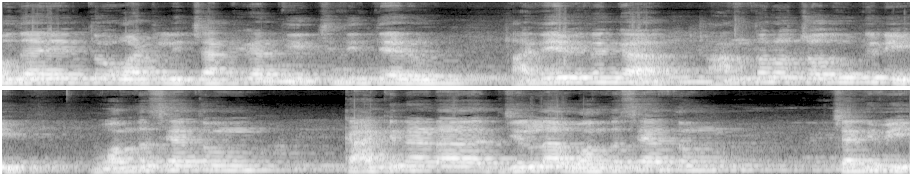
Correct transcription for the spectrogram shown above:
ఔదార్యంతో వాటిని చక్కగా తీర్చిదిద్దారు. అదేవిధంగా అందరూ చదువుకుని వంద శాతం కాకినాడ జిల్లా వంద శాతం చదివి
